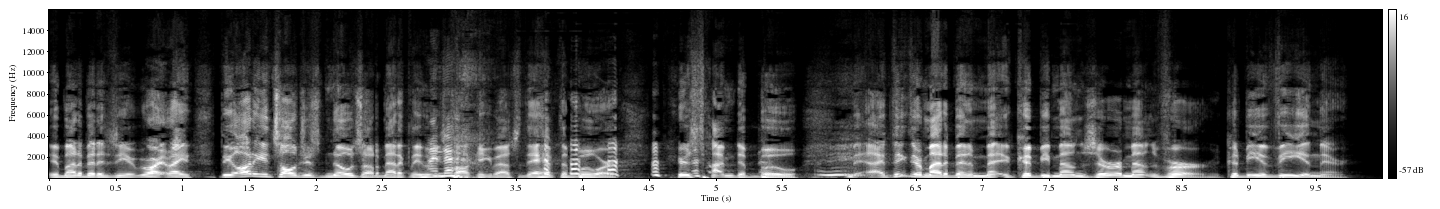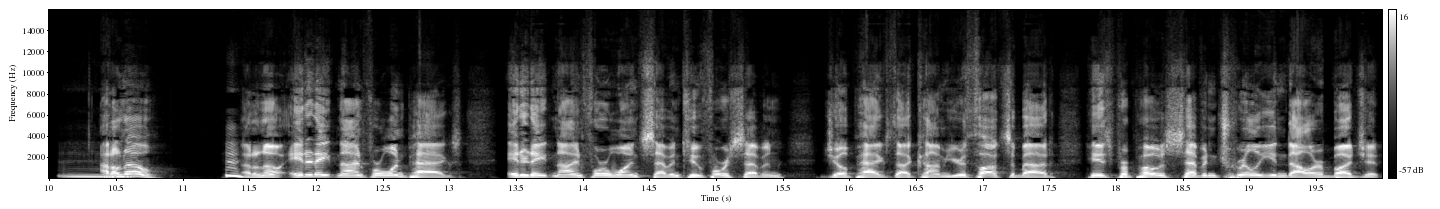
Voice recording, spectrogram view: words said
It might have been a Z. Right, right. The audience all just knows automatically who he's talking about, so they have to boo her. Here's time to boo. I think there might have been, a, it could be Mountain Zur or Mountain Ver. It could be a V in there. I don't know. Hmm. I don't know. 888-941-PAGS, 888-941-7247, joepags.com. Your thoughts about his proposed $7 trillion budget.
